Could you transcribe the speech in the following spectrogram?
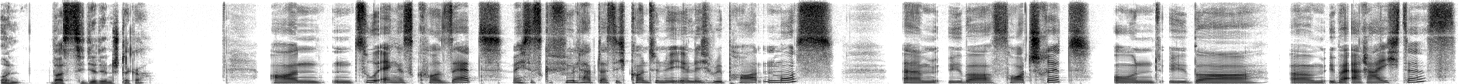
Und was zieht dir den Stecker? Und ein zu enges Korsett, wenn ich das Gefühl habe, dass ich kontinuierlich reporten muss, ähm, über Fortschritt und über, ähm, über Erreichtes.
